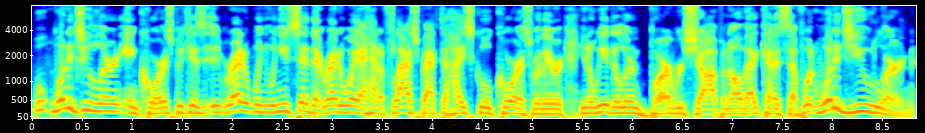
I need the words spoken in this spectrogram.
Well, what did you learn in chorus? Because right when, when you said that right away, I had a flashback to high school chorus where they were, you know, we had to learn barbershop and all that kind of stuff. What what did you learn?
